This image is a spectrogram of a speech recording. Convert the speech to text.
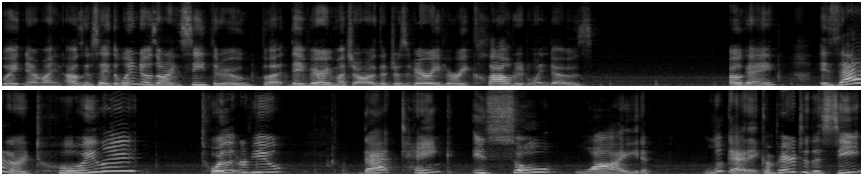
Wait, never mind. I was going to say the windows aren't see-through, but they very much are. They're just very, very clouded windows. Okay. Is that our toilet? Toilet review? That tank is so wide. Look at it. Compared to the seat,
